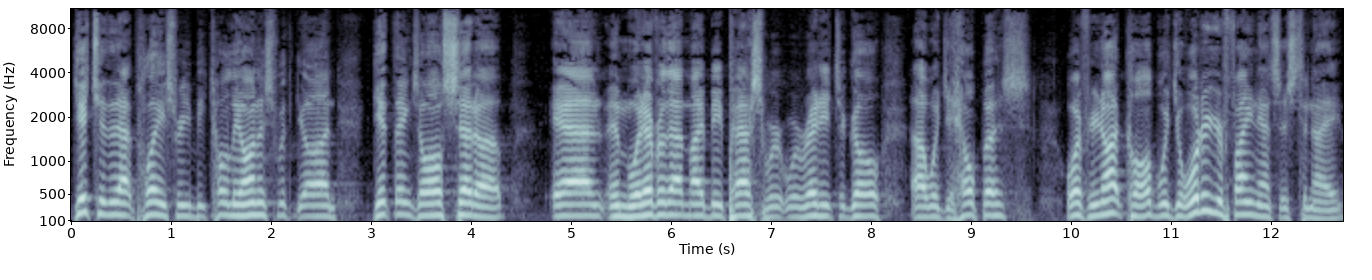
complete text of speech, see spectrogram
get you to that place where you be totally honest with God, get things all set up, and, and whatever that might be, Pastor, we're, we're ready to go. Uh, would you help us? Or if you're not called, would you order your finances tonight?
